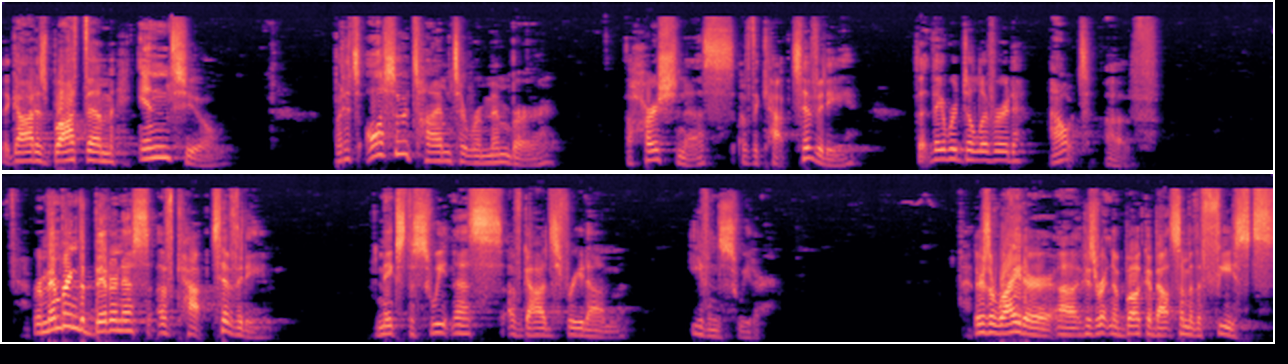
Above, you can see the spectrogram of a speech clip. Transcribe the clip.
that God has brought them into. But it's also a time to remember the harshness of the captivity that they were delivered out of. Remembering the bitterness of captivity makes the sweetness of God's freedom even sweeter. There's a writer uh, who's written a book about some of the feasts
